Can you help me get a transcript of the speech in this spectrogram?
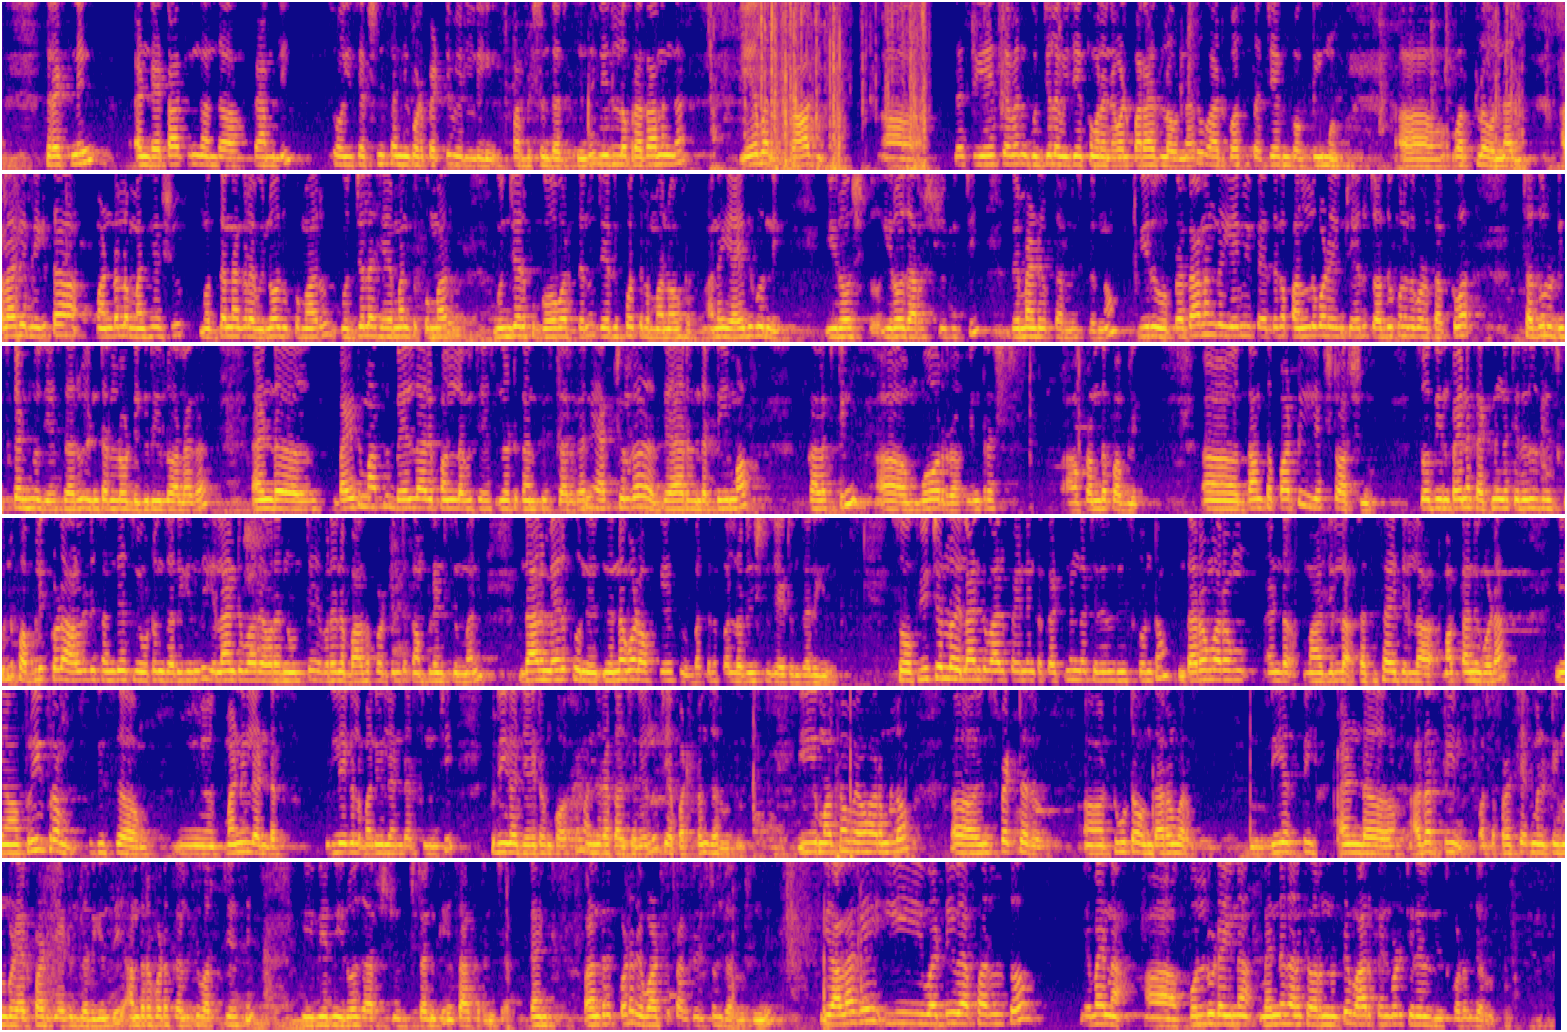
threatening and attacking on the family. So ఈ సెక్షన్స్ అన్నీ కూడా పెట్టి వీళ్ళని పంపించడం జరుగుతుంది. వీరిలో ప్రధానంగా A one Raju plus A seven Gujjala Vijay Kumar అనే వాళ్ళు పరారీలో ఉన్నారు. వాటి కోసం ప్రత్యేకంగా ఒక టీము వర్క్లో ఉన్నారు. అలాగే మిగతా మండల మహేష్ ముద్దనగల వినోద్ కుమార్ గుజ్జల హేమంత్ కుమార్ గుంజరపు గోవర్ధన్ జరిపోతుల మనోహర్ అనే ఐదుగురిని ఈరోజు ఈరోజు అరెస్ట్ చూపించి రిమాండ్కి తరలిస్తున్నాం. వీరు ప్రధానంగా ఏమీ పెద్దగా పనులు కూడా ఏం చేయరు. చదువుకున్నది కూడా తక్కువ. చదువులు డిస్కంటిన్యూ చేశారు. ఇంటర్లో డిగ్రీలు అలాగా. అండ్ బయట మాత్రం బేల్దారి పనులు అవి చేసినట్టు కనిపిస్తారు. కానీ యాక్చువల్గా they are in the team of collecting more interest from the public దాంతోపాటు ఈ ఎక్స్టార్షన్ సో దీనిపైన కఠినంగా చర్యలు తీసుకుంటూ పబ్లిక్ కూడా ఆల్రెడీ సందేశం ఇవ్వడం జరిగింది. ఇలాంటి వారు ఎవరైనా ఉంటే ఎవరైనా బాధపడుతుంటే కంప్లైంట్స్ ఇవ్వమని దాని మేరకు నిన్న కూడా ఒక కేసు బత్తలపల్లిలో రిజిస్టర్ చేయడం జరిగింది. సో ఫ్యూచర్లో ఇలాంటి వారిపైన ఇంకా కఠినంగా చర్యలు తీసుకుంటాం. ధర్మవరం అండ్ మా జిల్లా సత్యసాయి జిల్లా మొత్తాన్ని కూడా free from this money lenders illegal money lenders నుంచి ఫ్రీగా చేయడం కోసం అన్ని రకాల చర్యలు చేపట్టడం జరుగుతుంది. ఈ మొత్తం వ్యవహారంలో inspector two town Dharmavaram DSP and other team కొంత ప్రత్యేకమైన టీంను కూడా ఏర్పాటు చేయడం జరిగింది. అందరూ కూడా కలిసి వర్క్ చేసి ఈ వీరిని ఈరోజు అరెస్ట్ చూపించడానికి సహకరించారు. Thank you. వాళ్ళందరికీ కూడా రివార్డ్స్ ప్రకటించడం జరుగుతుంది. అలాగే ఈ వడ్డీ వ్యాపారులతో ఏమైనా కొల్లుడైన మెన్న కనుక ఎవరైనా ఉంటే వారిపైన కూడా చర్యలు తీసుకోవడం జరుగుతుంది.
